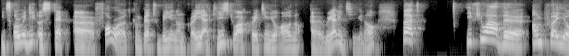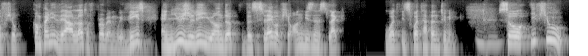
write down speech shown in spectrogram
it's already a step uh, forward compared to being an employee. At least you are creating your own uh, reality, you know. But if you are the employee of your company, there are a lot of problems with this. And usually you end up the slave of your own business, like what is what happened to me. Mm-hmm. So if you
